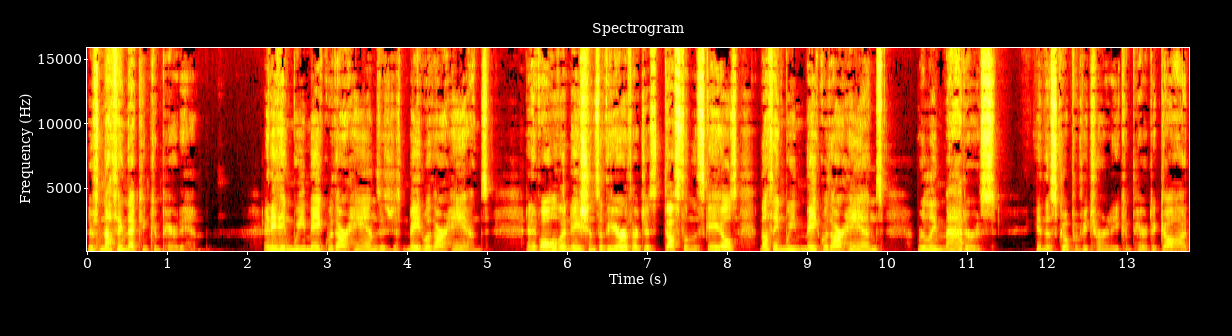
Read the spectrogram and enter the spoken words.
There's nothing that can compare to Him. Anything we make with our hands is just made with our hands. And if all the nations of the earth are just dust on the scales, nothing we make with our hands really matters in the scope of eternity compared to God.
